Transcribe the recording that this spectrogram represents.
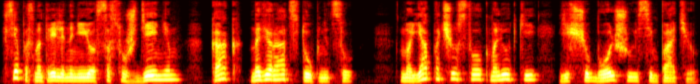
Все посмотрели на нее с осуждением, как на вероотступницу, но я почувствовал к малютке еще большую симпатию.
